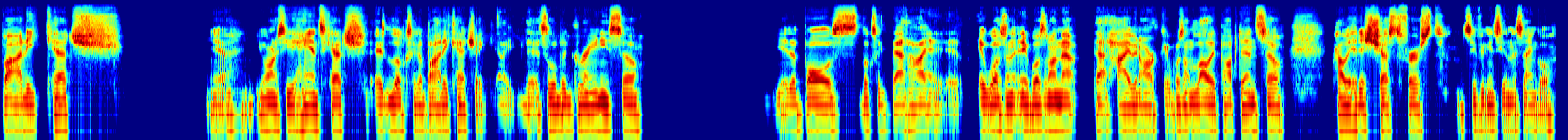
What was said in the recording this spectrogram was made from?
body catch. Yeah, you want to see a hands catch. It looks like a body catch. I, I, it's a little bit grainy, so yeah, the ball is, looks like that high. It, it, wasn't. It wasn't on that that high of an arc. It wasn't lollipopped in. So probably hit his chest first. Let's see if we can see on this angle.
